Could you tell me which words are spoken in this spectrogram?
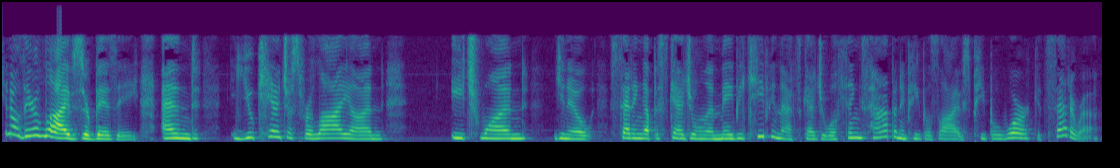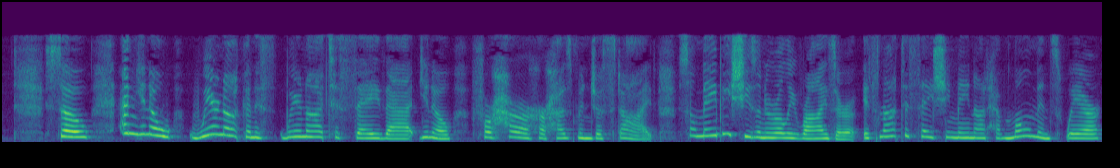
you know, their lives are busy, and you can't just rely on each one, you know, setting up a schedule and maybe keeping that schedule. Things happen in people's lives, people work, etc. So, and you know, we're not going to we're not to say that, you know, for her her husband just died. So maybe she's an early riser. It's not to say she may not have moments where,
